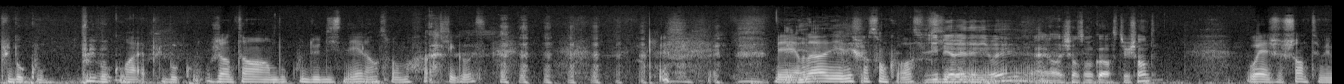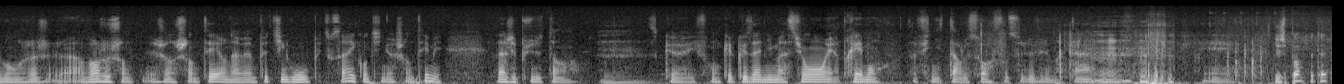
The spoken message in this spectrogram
plus beaucoup. Plus beaucoup. Ouais, plus beaucoup. J'entends beaucoup de Disney là en ce moment avec les gosses. Mais on a des, chansons corses. aussi. Libéré, délivré Alors, les chansons corse, tu chantes? Ouais, je chante, mais bon, je- je- avant je chante, j'en chantais, on avait un petit groupe et tout ça, ils continuent à chanter, mais là j'ai plus de temps. Hmm. Parce qu'ils font quelques animations et après, bon, ça finit tard le soir, il faut se lever le matin. Hmm. Et Du sport, peut-être?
